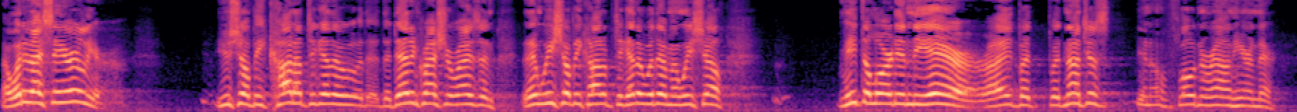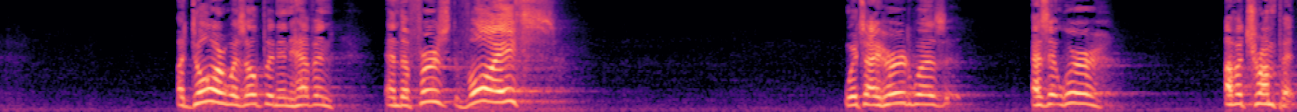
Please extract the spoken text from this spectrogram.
Now, what did I say earlier? You shall be caught up together, the dead in Christ shall rise, and then we shall be caught up together with them, and we shall meet the Lord in the air, right? But, but not just, you know, floating around here and there a door was open in heaven, and the first voice which I heard was, as it were, of a trumpet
